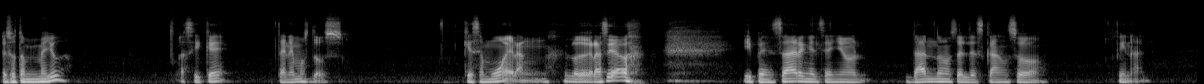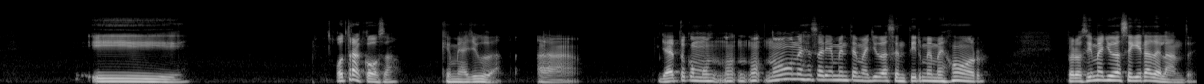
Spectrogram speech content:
eso también me ayuda. Así que tenemos dos. Que se mueran los desgraciados. Y pensar en el Señor dándonos el descanso final. Y otra cosa que me ayuda a... Ya esto como no, necesariamente me ayuda a sentirme mejor, pero sí me ayuda a seguir adelante.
